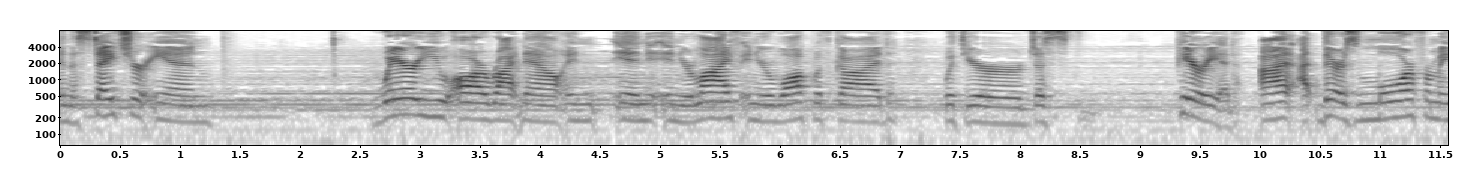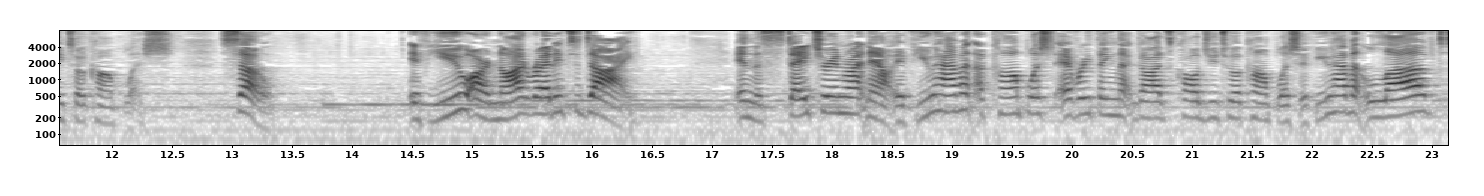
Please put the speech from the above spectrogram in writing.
in the state you're in, where you are right now in, in, in your life, in your walk with God, with your just period. I, I, there's more for me to accomplish. So, if you are not ready to die in the state you're in right now, if you haven't accomplished everything that God's called you to accomplish, if you haven't loved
